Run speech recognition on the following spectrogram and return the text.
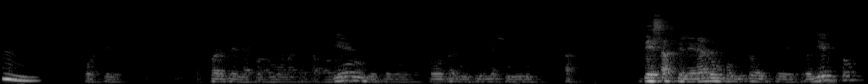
Mm, Porque, por suerte, la economía me ha tratado bien. Yo puedo, puedo permitirme subir, un- o sea, desacelerar un poquito este proyecto.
